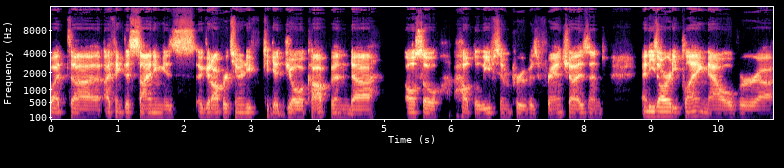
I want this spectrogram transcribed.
But uh, I think this signing is a good opportunity to get Joe a cup and uh, also help the Leafs improve as a franchise. And and he's already playing now over uh,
